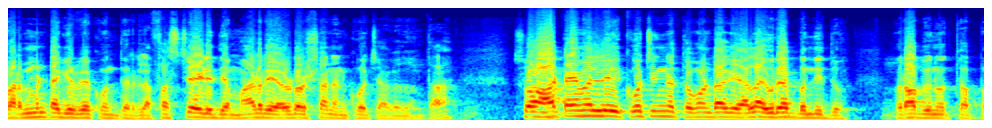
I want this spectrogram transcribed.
ಪರ್ಮನೆಂಟ್ ಆಗಿರ್ಬೇಕು ಅಂತಿರಲಿಲ್ಲ. ಫಸ್ಟ್ ಹೇಳಿದ್ದೆ ಮಾಡಿದ್ರೆ ಎರಡು ವರ್ಷ ನಾನು ಕೋಚ್ ಆಗೋದು ಅಂತ. ಸೊ ಆ ಟೈಮಲ್ಲಿ ಕೋಚಿಂಗ್ನ ತೊಗೊಂಡಾಗ ಎಲ್ಲ ಇವರೇ ಬಂದಿದ್ದು. ರಾಬಿನ್ ಉತ್ತಪ್ಪ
